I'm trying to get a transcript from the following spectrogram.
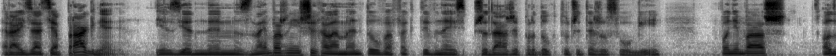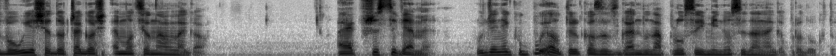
realizacja pragnień jest jednym z najważniejszych elementów efektywnej sprzedaży produktu czy też usługi, ponieważ odwołuje się do czegoś emocjonalnego. A jak wszyscy wiemy, ludzie nie kupują tylko ze względu na plusy i minusy danego produktu.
